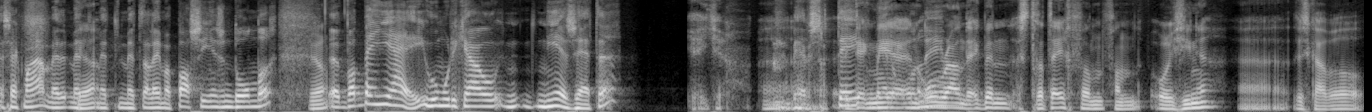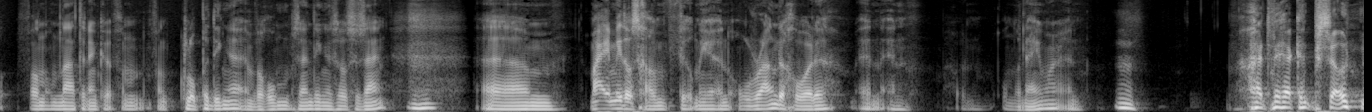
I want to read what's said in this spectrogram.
zeg maar, met, met, ja. met, met alleen maar passie in zijn donder. Ja. wat ben jij? Hoe moet ik jou neerzetten? Jeetje. ben je stratege? Ik denk meer een allrounder. Ik ben stratege van, van origine, dus ik hou wel van om na te denken van, van kloppen dingen en waarom zijn dingen zoals ze zijn. Mm -hmm. um, maar inmiddels gewoon veel meer een allrounder geworden. En, en ondernemer. En mm hardwerkend persoon.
